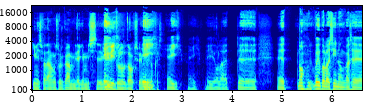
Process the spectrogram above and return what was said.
kinnisvara on sul ka midagi, mis üüritulu tooks või? ei, ei, ei, ei ole, et, et noh, võib-olla siin on ka see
